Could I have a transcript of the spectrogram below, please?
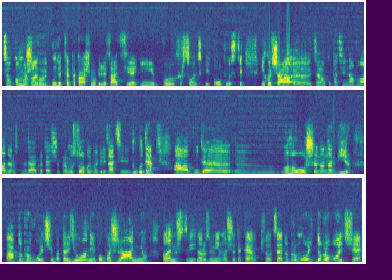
цілком можливо відбудеться така ж мобілізація і в Херсонській області. І хоча е, ця окупаційна влада розповідає про те, що примусової мобілізації не буде, а буде е, оголошено набір добровольчі батальйони по бажанню, але ми ж звісно розуміємо, що таке це доброволь, добровольче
